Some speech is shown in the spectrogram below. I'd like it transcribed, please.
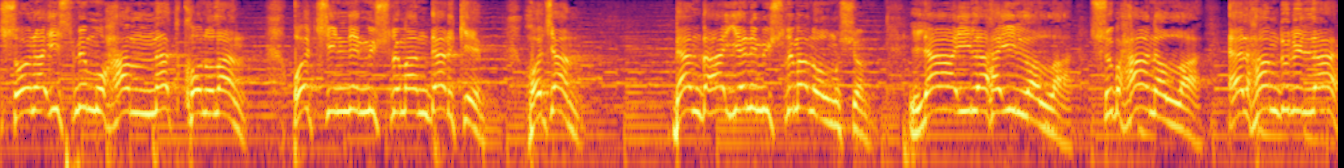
sonra ismi Muhammed konulan o Çinli Müslüman der ki hocam ben daha yeni Müslüman olmuşum. La ilahe illallah, subhanallah, elhamdülillah,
